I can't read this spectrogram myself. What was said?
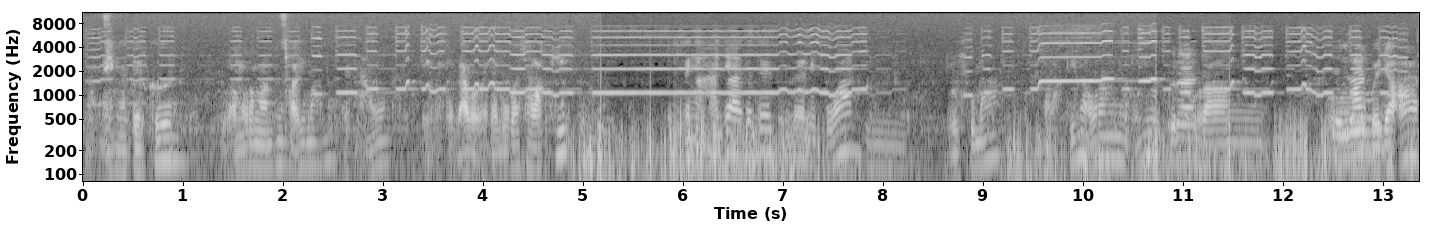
Maneh nganterkeun. Urang orang langsung ka imahna. Eh naon? Ya teh eta bukan salaki. aja itu teh sudah nipuan Terus orang ieu Berat. orang Hilang. oh, bedaan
